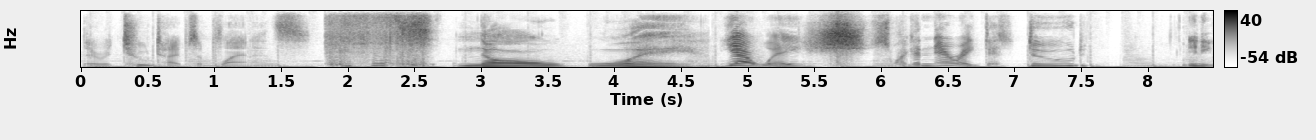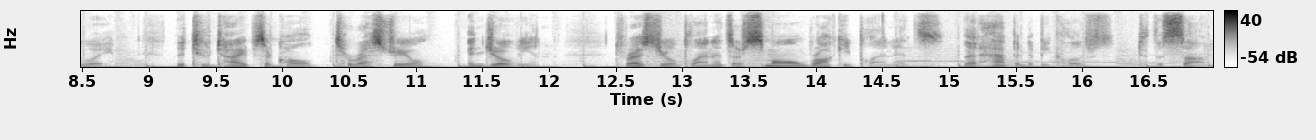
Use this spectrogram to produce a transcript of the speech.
There are two types of planets. No way. Yeah, way, shh, so I can narrate this, dude. Anyway, the two types are called terrestrial and Jovian. Terrestrial planets are small rocky planets that happen to be close to the Sun.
